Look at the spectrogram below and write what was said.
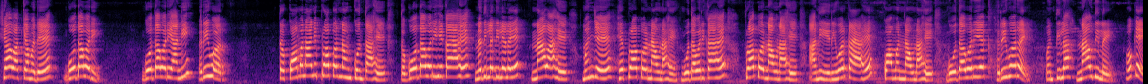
ह्या वाक्यामध्ये गोदावरी गोदावरी आणि रिव्हर तर कॉमन आणि प्रॉपर नाऊन कोणतं आहे? तर गोदावरी हे काय आहे? नदीला दिलेलं एक नाव आहे. म्हणजे हे प्रॉपर नाऊन आहे. गोदावरी काय आहे? प्रॉपर नाऊन आहे. आणि रिव्हर काय आहे? कॉमन नाऊन आहे. गोदावरी एक रिव्हर आहे. पण तिला नाव दिलं आहे ओके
